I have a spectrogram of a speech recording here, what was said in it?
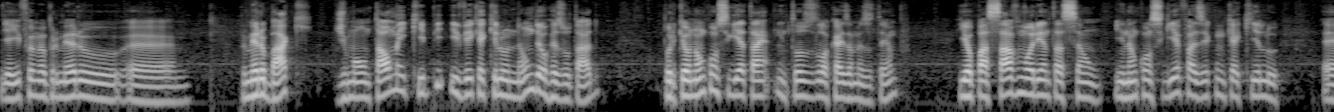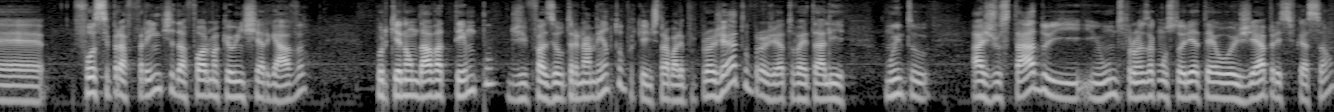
E aí foi meu primeiro, eh, primeiro baque de montar uma equipe e ver que aquilo não deu resultado, porque eu não conseguia estar em todos os locais ao mesmo tempo. E eu passava uma orientação e não conseguia fazer com que aquilo eh, fosse para frente da forma que eu enxergava, porque não dava tempo de fazer o treinamento, porque a gente trabalha para o projeto, o projeto vai estar ali muito ajustado e, e um dos problemas da consultoria até hoje é a precificação.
